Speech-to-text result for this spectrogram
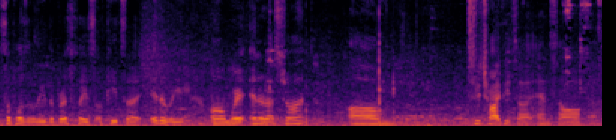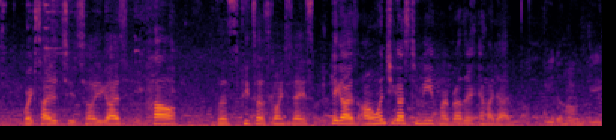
supposedly the birthplace of pizza, Italy, um, we're in a restaurant um, to try pizza. And so we're excited to tell you guys how this pizza is going to taste. Hey guys, I want you guys to meet my brother and my dad. We the hungry.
